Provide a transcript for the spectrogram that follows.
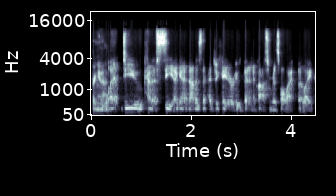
Bring it on. What do you kind of see again, not as the educator who's been in a classroom his whole life, but like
